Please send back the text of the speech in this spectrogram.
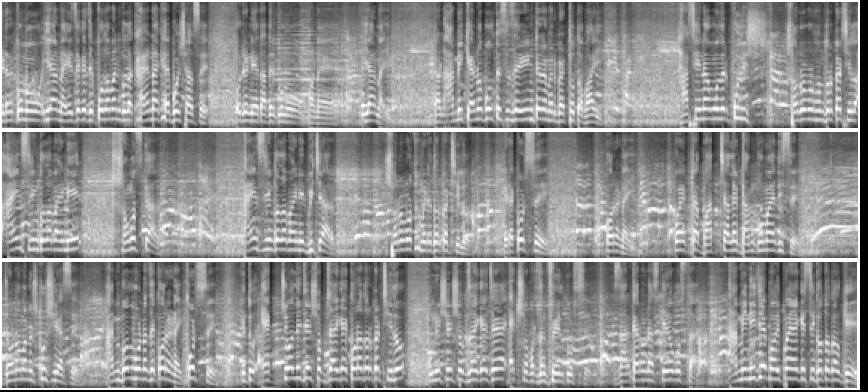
এটার কোনো ইয়া নাই। এই জায়গায় যে পোলাবানগুলো খায় না, খায়, বসে আছে, ওটা নিয়ে তাদের কোনো মানে ইয়া নাই। কারণ আমি কেন বলতেছি যে ইন্টারমের ব্যর্থতা ভাই? হাসিনা আমলের পুলিশ সর্বপ্রথম দরকার ছিল আইন শৃঙ্খলা বাহিনীর সংস্কার। আইন শৃঙ্খলা বাহিনীর বিচার সর্বপ্রথম এটা দরকার ছিল। এটা করছে, করে নাই। কয়েকটা ভাত চালের দাম কমায় দিছে। জনমানুষ খুশি আছে। আমি বলব না যে করে নাই, করছে। কিন্তু অ্যাকচুয়ালি যে সব জায়গায় করা দরকার ছিল, উনি সেই সব জায়গায় যে একশো পার্সেন্ট ফেল করছে। যার কারণে আজকে অবস্থা। আমি নিজে ভয় পাইয়া গেছি গতকালকে।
